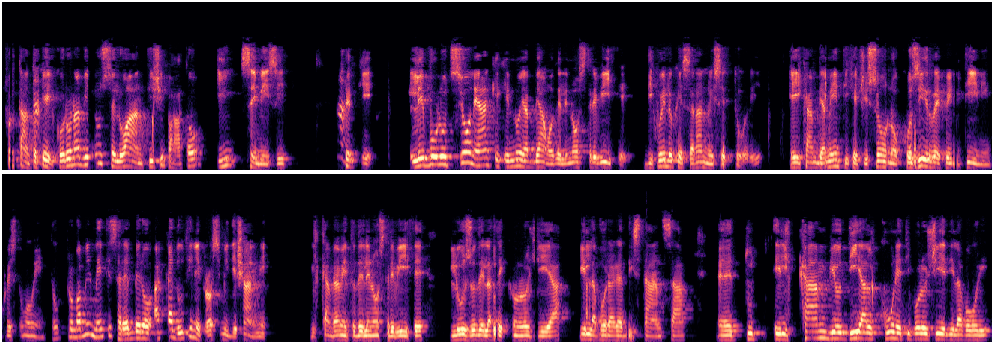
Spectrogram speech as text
soltanto che il coronavirus lo ha anticipato in sei mesi, ah. perché l'evoluzione anche che noi abbiamo delle nostre vite, di quello che saranno i settori e i cambiamenti che ci sono così repentini in questo momento, probabilmente sarebbero accaduti nei prossimi dieci anni. Il cambiamento delle nostre vite, l'uso della tecnologia, il lavorare a distanza, eh, tut- il cambio di alcune tipologie di lavori,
